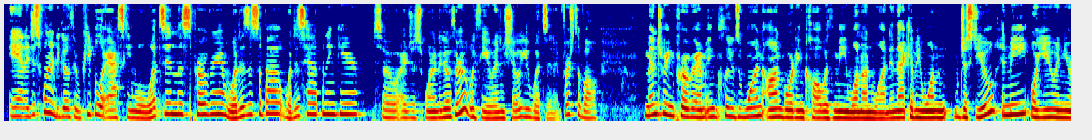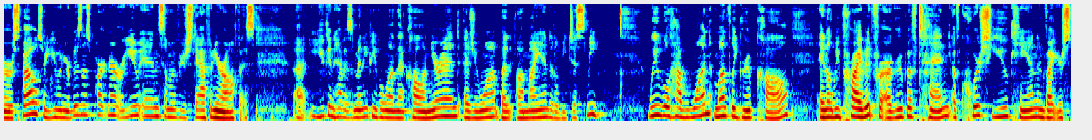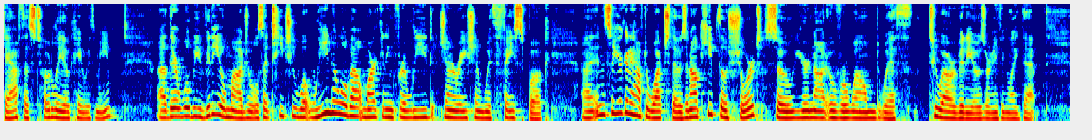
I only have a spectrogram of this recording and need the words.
and I just wanted to go through. People are asking, well, what's in this program? What is this about? What is happening here? So I just wanted to go through it with you and show you what's in it. First of all, mentoring program includes one onboarding call with me one on one, and that could be one just you and me, or you and your spouse, or you and your business partner, or you and some of your staff in your office. Uh, you can have as many people on that call on your end as you want, but on my end, it'll be just me. We will have one monthly group call, and it'll be private for our group of 10. Of course, you can invite your staff, that's totally okay with me. Uh, there will be video modules that teach you what we know about marketing for lead generation with Facebook. Uh, and so you're going to have to watch those, and I'll keep those short so you're not overwhelmed with two hour videos or anything like that.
